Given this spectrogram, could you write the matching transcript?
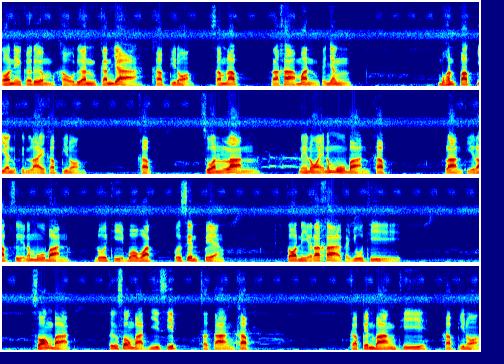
ตอนนี้ก็เริ่มเข้าเดือนกันยาครับพี่น้องสำหรับราคามันก็ยังบทันปรับเปลี่ยนขึ้นหลายครับพี่น้องครับ ส่วนล้านในน้อยน้ำมูบ้านครับล้านที่รับซื้อน้ำมูบ้าน โดยที่บวัดเปอร์เซ็นต์แปลง ตอนนี้ราคาก็อยู่ที่สองบาทถึงสองบาทยี่สิบสตางค์ครับก็เป็นบางที่ครับพี่น้อง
